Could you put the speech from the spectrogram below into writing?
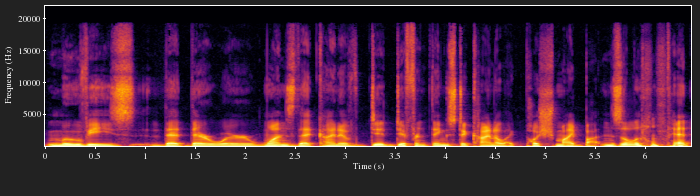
movies that there were ones that kind of did different things to kind of like push my buttons a little bit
